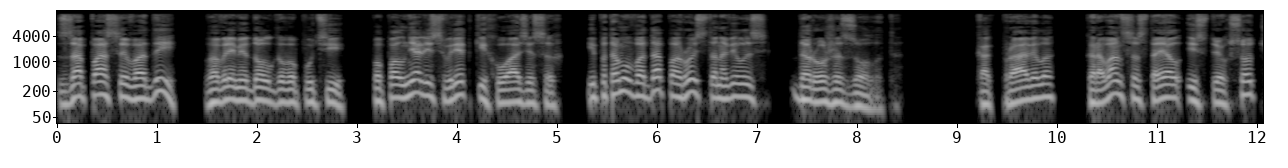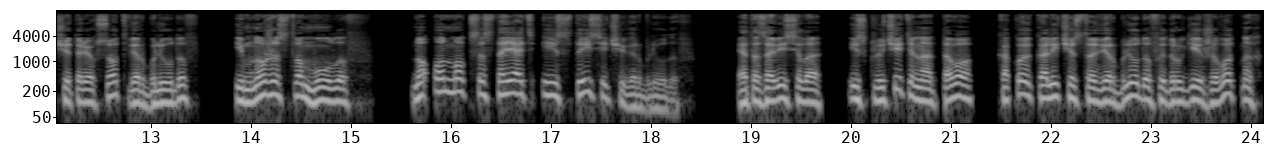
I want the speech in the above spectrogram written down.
Запасы воды во время долгого пути пополнялись в редких оазисах, и потому вода порой становилась дороже золота. Как правило, караван состоял из 300-400 верблюдов и множества мулов, но он мог состоять и из тысячи верблюдов. Это зависело исключительно от того, какое количество верблюдов и других животных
